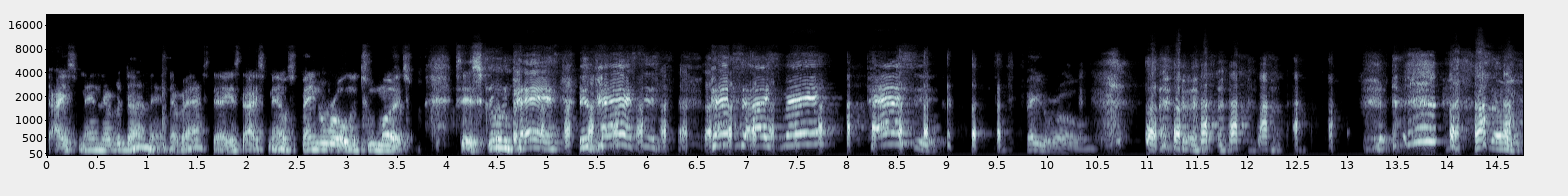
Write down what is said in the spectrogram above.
the Iceman never done that, never asked that. I guess the Iceman was finger rolling too much. Said screw the pass. This pass is pass the Iceman. Pass it. Finger roll. so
